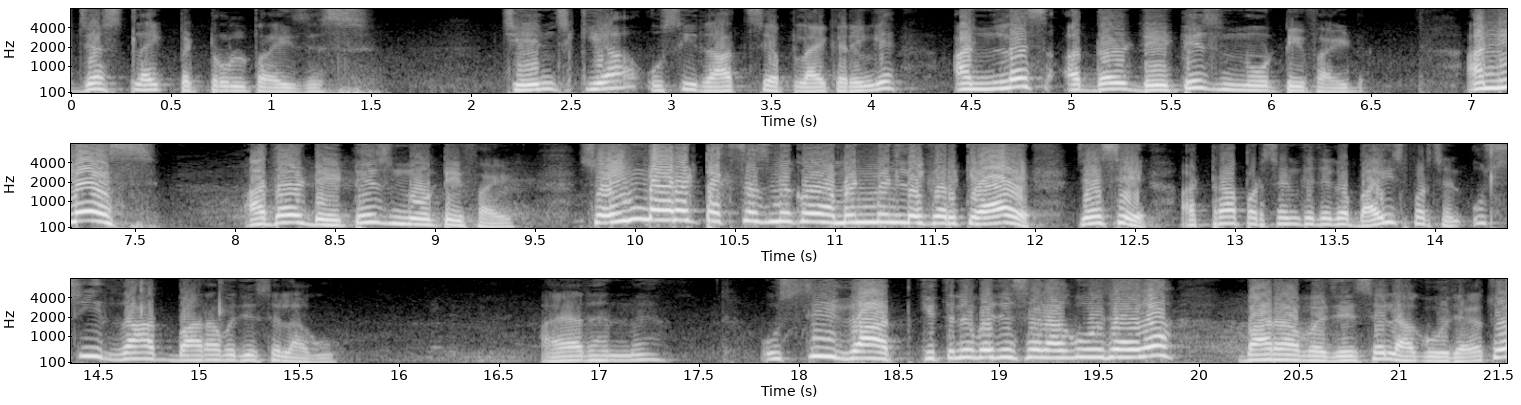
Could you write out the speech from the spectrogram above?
just like petrol prices change किया, उसी रात से अप्लाई करेंगे unless other date is notified unless other date is notified so indirect taxes में कोई अमेंडमेंट लेकर के आए, जैसे 18 परसेंट की जगह 22 परसेंट, उसी रात 12 बजे से लागू। आया धन में? उसी रात कितने बजे से लागू हो जाएगा? 12 बजे से लागू हो जाएगा। तो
